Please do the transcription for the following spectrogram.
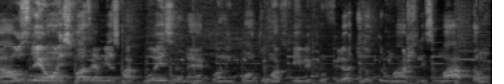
Ah, os leões fazem a mesma coisa, né? Quando encontram uma fêmea com um filhote de outro macho, eles matam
